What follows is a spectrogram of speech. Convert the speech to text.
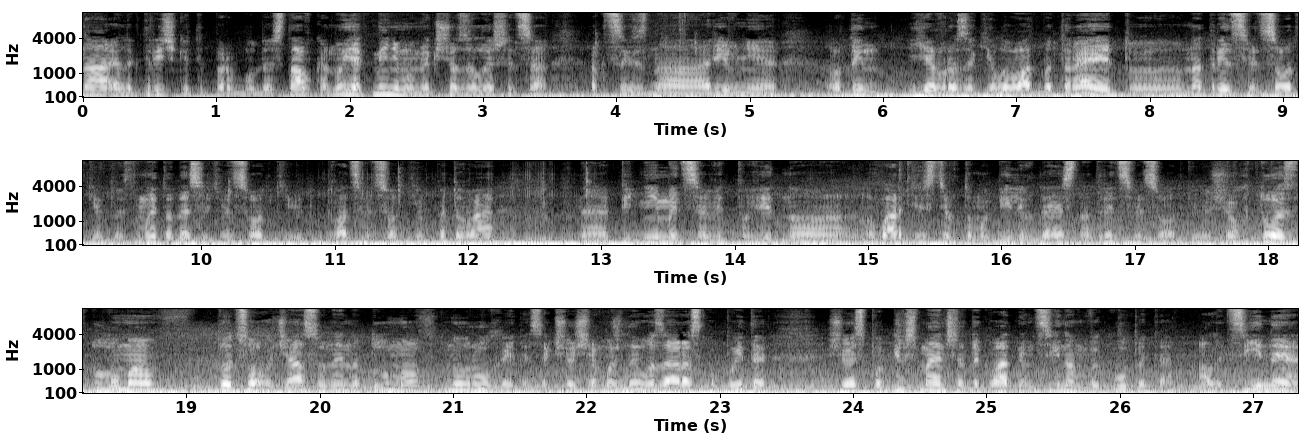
на електрички тепер буде ставка. Ну, як мінімум, якщо залишиться акциз на рівні 1 євро за кіловат батареї, то на 30%, тобто мито 10%, 20% ПДВ е, підніметься відповідно вартість автомобілів десь на 30%. Якщо хтось думав до цього часу, не надумав, ну рухайтесь. Якщо ще можливо зараз купити щось по більш-менш адекватним цінам, ви купите. Але ціни,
